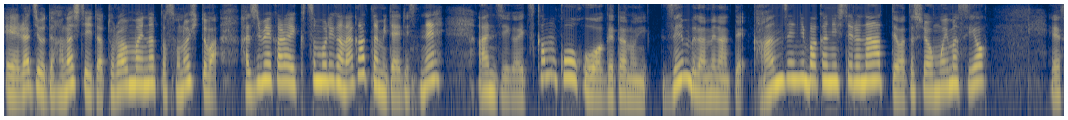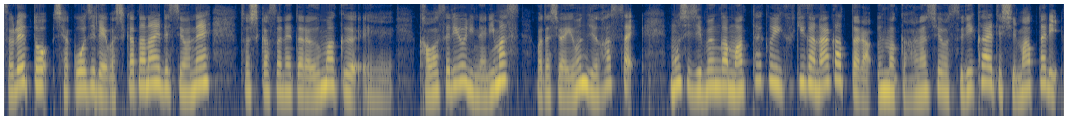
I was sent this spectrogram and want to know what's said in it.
えー、ラジオで話していたトラウマになったその人は、初めから行くつもりがなかったみたいですね。アンジーが5日も候補を挙げたのに、全部ダメなんて完全に馬鹿にしてるなって私は思いますよ。えー、それと、社交辞令は仕方ないですよね。年重ねたらうまく、えー、交わせるようになります。私は48歳。もし自分が全く行く気がなかったら、うまく話をすり替えてしまったり、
